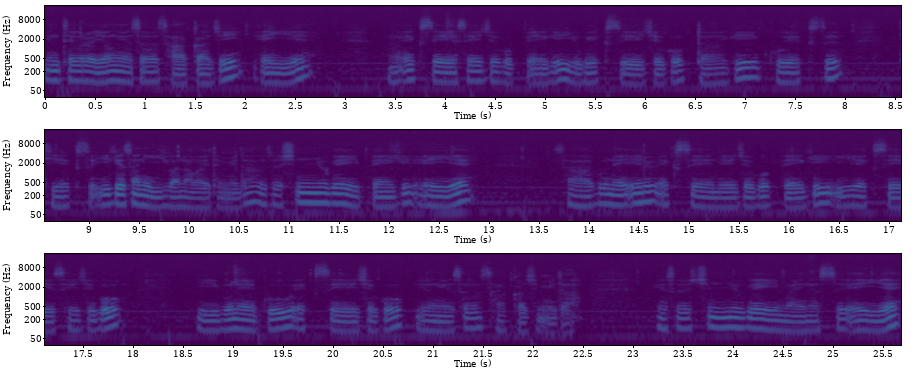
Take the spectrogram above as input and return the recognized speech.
인테그랄 0에서 4까지 a의 x의 세제곱 빼기 6x의 제곱 더하기 9x dx 이 계산이 2가 나와야 됩니다. 그래서 16a 빼기 a의 4분의 1 x의 4제곱 빼기 2x의 세제곱 2분의 9 x의 제곱 0에서 4까지입니다. 그래서 16a 마이너스 a에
